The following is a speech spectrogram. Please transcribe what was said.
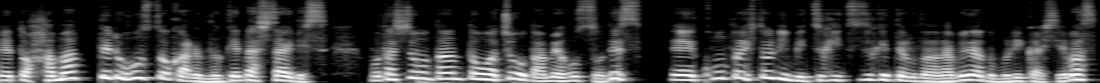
えっと、ハマってるホストから抜け出したいです。私の担当は超ダメホストです。えー、こんな人に貢ぎ続けてるのはダメなのも理解しています。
